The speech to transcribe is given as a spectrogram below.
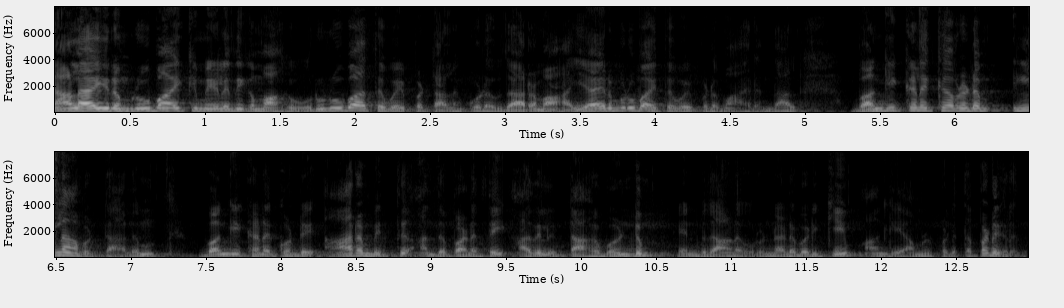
நாலாயிரம் ரூபாய்க்கு மேலதிகமாக ஒரு ரூபாய் தேவைப்பட்டாலும் கூட உதாரணமாக ஐயாயிரம் ரூபாய் தேவைப்படுமாக இருந்தால் வங்கி கணக்கு அவரிடம் இல்லாவிட்டாலும் வங்கி கணக்கு ஒன்றை ஆரம்பித்து அந்த பணத்தை அதில் இட்டாக வேண்டும் என்பதான ஒரு நடவடிக்கையும் அங்கே அமல்படுத்தப்படுகிறது.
